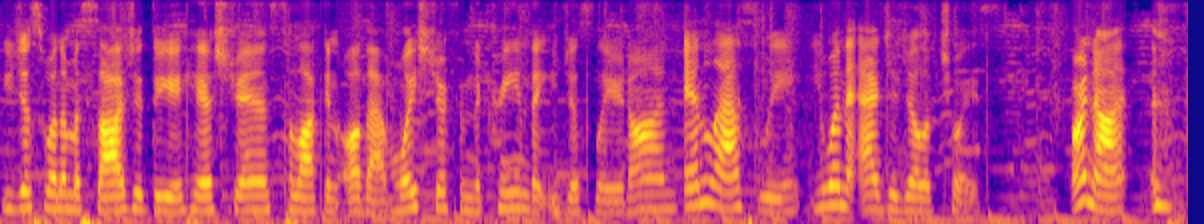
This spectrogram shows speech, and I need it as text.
You just want to massage it through your hair strands to lock in all that moisture from the cream that you just layered on. And lastly, you want to add your gel of choice. Or not.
